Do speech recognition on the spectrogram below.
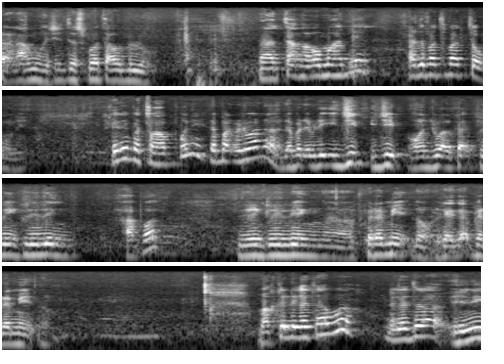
lah lama cerita 10 tahun dulu. Datang kat rumah dia Ada patung-patung ni. Kali patung apa ni? Dapat dari mana? Dapat dari Egypt. Egypt Orang jual kat keliling-keliling Apa? Keliling-keliling uh, piramid tu Dekat-dekat piramid tu. Maka dia kata apa? Dia kata Ini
